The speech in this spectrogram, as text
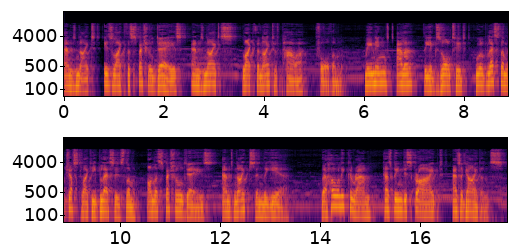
and night is like the special days and nights, like the night of power, for them meaning Allah, the Exalted, will bless them just like He blesses them, on the special days and nights in the year. The Holy Quran has been described as a guidance.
